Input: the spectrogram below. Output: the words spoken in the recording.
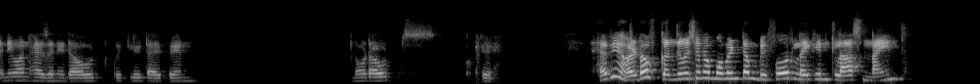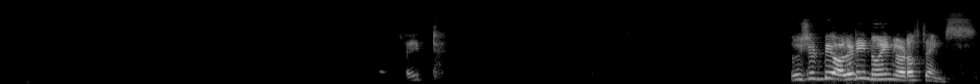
Anyone has any doubt? Quickly type in. No doubts? Okay. Have you heard of conservation of momentum before, like in class 9th? Right? You should be already knowing a lot of things.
